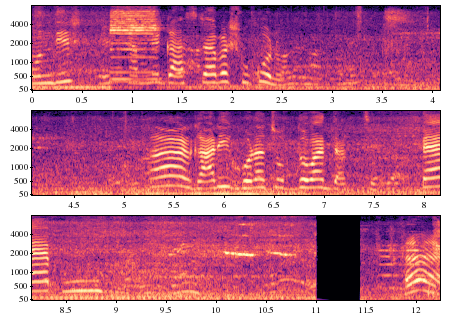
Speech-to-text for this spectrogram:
মন্দির। সামনে গাছটা আবার শুকনো। আর গাড়ি ঘোড়া চোদ্দ বার যাচ্ছে। প্যাপু হ্যাঁ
